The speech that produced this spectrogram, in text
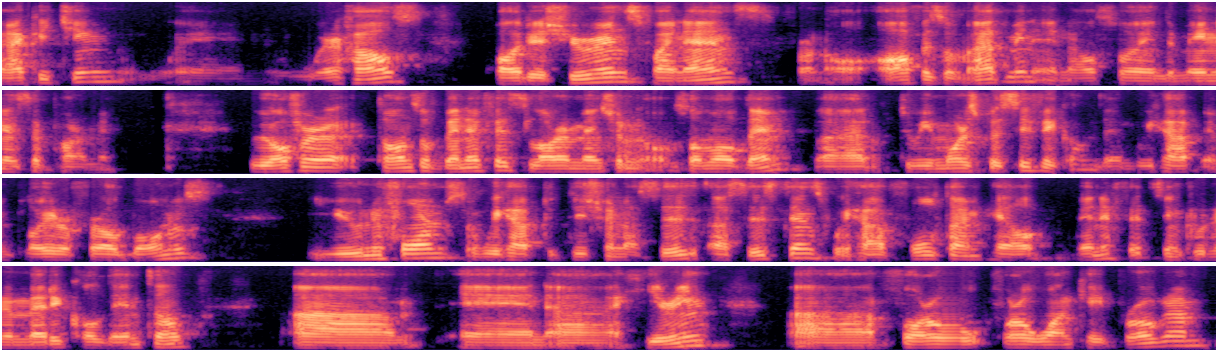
packaging, warehouse, quality assurance, finance, front office of admin, and also in the maintenance department. We offer tons of benefits. Laura mentioned some of them, but to be more specific on them, we have employee referral bonus, uniforms, we have tuition assist assistance, we have full-time health benefits, including medical, dental, um, and uh, hearing, uh, 401k program.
